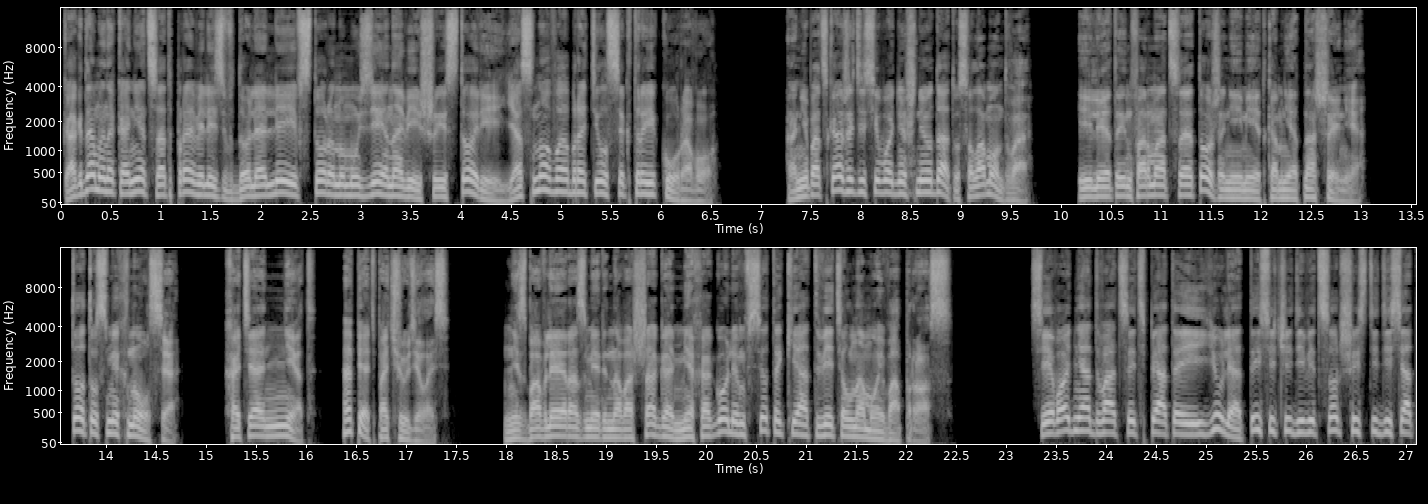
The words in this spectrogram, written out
Когда мы, наконец, отправились вдоль аллеи в сторону Музея новейшей истории, я снова обратился к Троекурову. «А не подскажете сегодняшнюю дату, Соломон-2? Или эта информация тоже не имеет ко мне отношения?» Тот усмехнулся. Хотя нет, опять почудилось. Не сбавляя размеренного шага, мехоголем все-таки ответил на мой вопрос. «Сегодня 25 июля 1960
